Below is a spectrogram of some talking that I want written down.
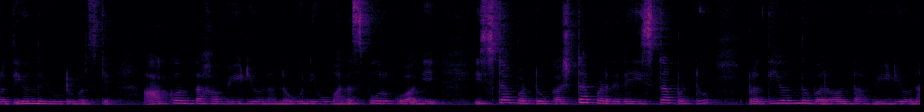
ಪ್ರತಿಯೊಂದು ಯೂಟ್ಯೂಬರ್ಸ್ಗೆ ಹಾಕುವಂತಹ ವೀಡಿಯೋನ ನಾವು ನೀವು ಮನಸ್ಪೂರ್ವಕವಾಗಿ ಇಷ್ಟಪಟ್ಟು ಕಷ್ಟಪಡ್ದೇ ಇಷ್ಟಪಟ್ಟು ಪ್ರತಿಯೊಂದು ಬರುವಂತಹ ವೀಡಿಯೋನ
